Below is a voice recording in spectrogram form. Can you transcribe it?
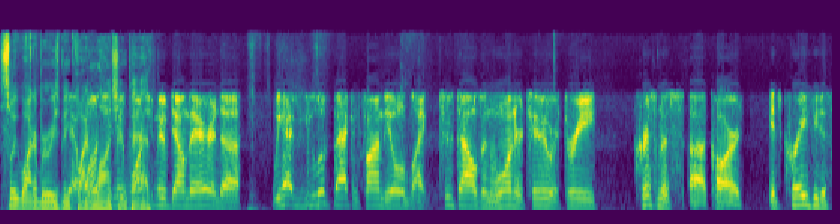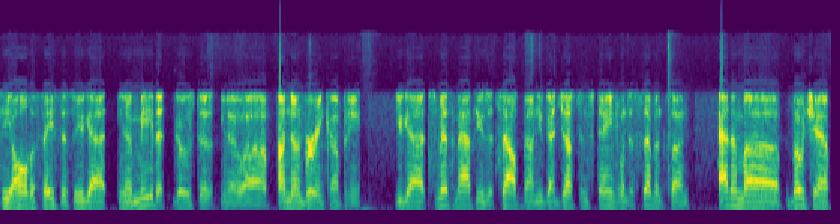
Sweetwater Brewery's been Yeah, quite a launching Once pad. you moved down there, and uh, we have. If you look back and find the old like 2001 or two or three Christmas uh, card, it's crazy to see all the faces. So you got you know me that goes to you know uh, unknown brewing company. You got Smith Matthews at Southbound. You've got Justin Stange went to Seventh Son. Adam uh, Beauchamp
